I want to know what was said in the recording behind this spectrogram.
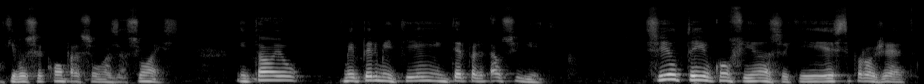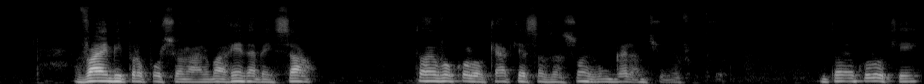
O que você compra são as ações. Então eu me permiti interpretar o seguinte: se eu tenho confiança que este projeto vai me proporcionar uma renda mensal, então eu vou colocar que essas ações vão garantir o meu futuro. Então eu coloquei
